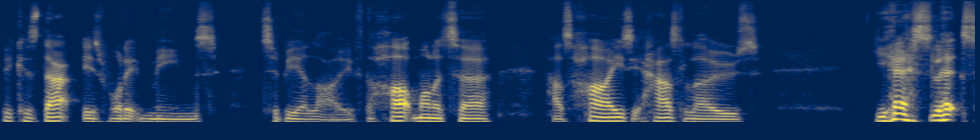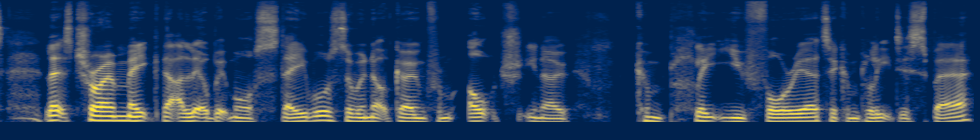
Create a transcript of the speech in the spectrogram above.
because that is what it means to be alive. The heart monitor has highs, it has lows. Yes, let's let's try and make that a little bit more stable so we're not going from ultra, you know, complete euphoria to complete despair.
